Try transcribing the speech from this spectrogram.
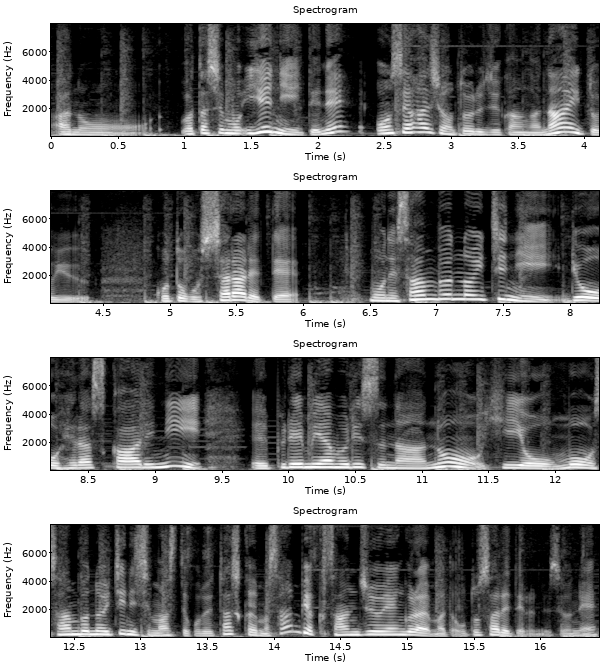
あの私も家にいてね音声配信を取る時間がないということをおっしゃられてもうね3分の1に量を減らす代わりにえプレミアムリスナーの費用も3分の1にしますってことで確か今330円ぐらいまで落とされてるんですよね。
